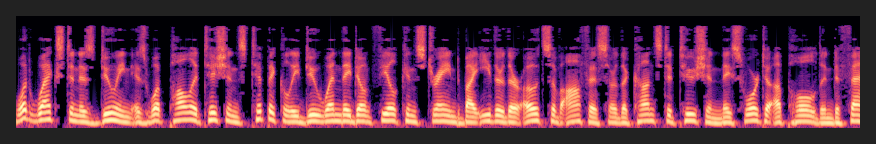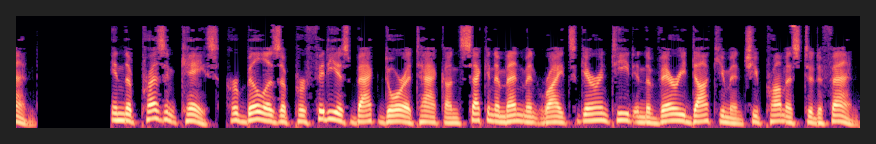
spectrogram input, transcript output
What Wexton is doing is what politicians typically do when they don't feel constrained by either their oaths of office or the Constitution they swore to uphold and defend. In the present case, her bill is a perfidious backdoor attack on Second Amendment rights guaranteed in the very document she promised to defend.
